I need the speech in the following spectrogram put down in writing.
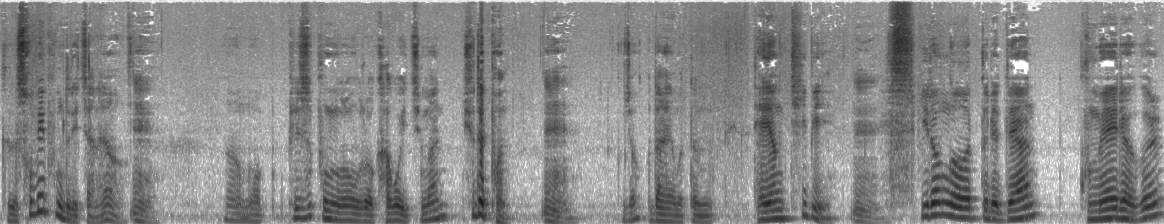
그 소비품들 있잖아요. 예. 어, 뭐 필수품으로 가고 있지만 휴대폰, 예. 그죠? 그다음에 어떤 대형 TV 예. 이런 것들에 대한 구매력을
